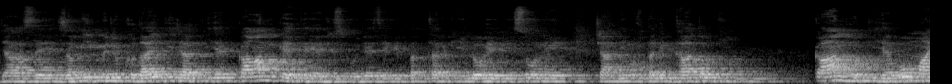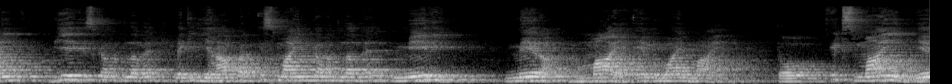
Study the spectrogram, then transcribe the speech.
जहाँ से ज़मीन में जो खुदाई की जाती है, काम कहते हैं जिसको, जैसे कि पत्थर की, लोहे की, सोने, चांदी, मुख्तलिफ़ धातों की कान होती है। वो माइन भी एक इसका मतलब है, लेकिन यहाँ पर इस माइन का मतलब है मेरी, मेरा माय एम वाई माय तो इट्स माइन ये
